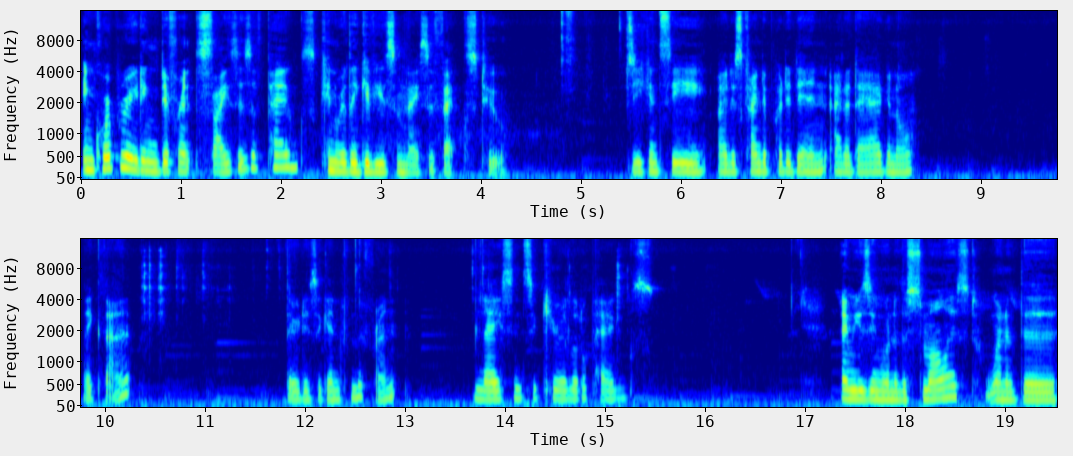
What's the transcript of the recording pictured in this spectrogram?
incorporating different sizes of pegs can really give you some nice effects too. So you can see I just kind of put it in at a diagonal like that. There it is again from the front. Nice and secure little pegs. I'm using one of the smallest, one of the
